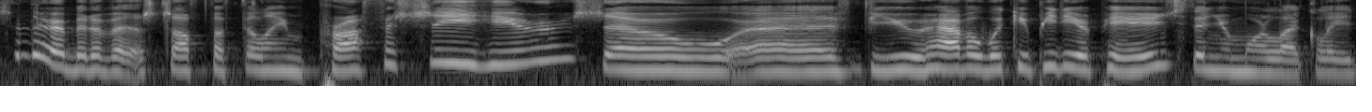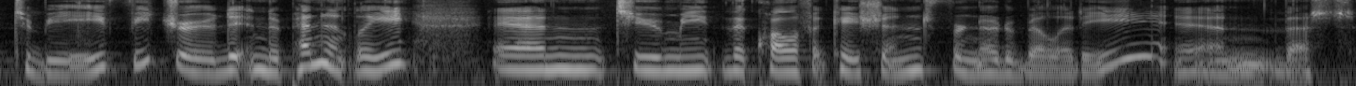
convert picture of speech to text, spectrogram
Isn't there a bit of a self fulfilling prophecy here? So, uh, if you have a Wikipedia page, then you're more likely to be featured independently and to meet the qualifications for notability, and thus.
